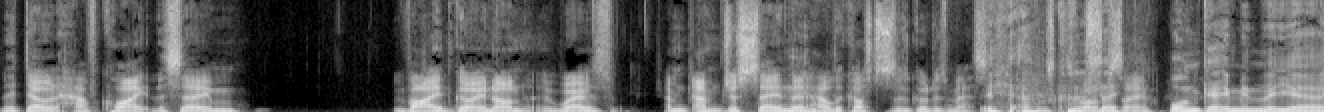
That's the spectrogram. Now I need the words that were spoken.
They don't have quite the same vibe going on, whereas. I'm, I'm just saying that Um, Helder Costa's as good as Messi. Yeah, I was going to say one game in the uh,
